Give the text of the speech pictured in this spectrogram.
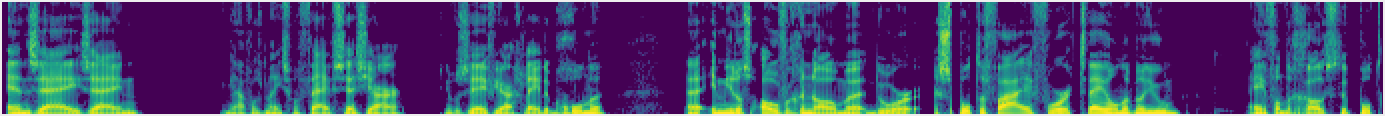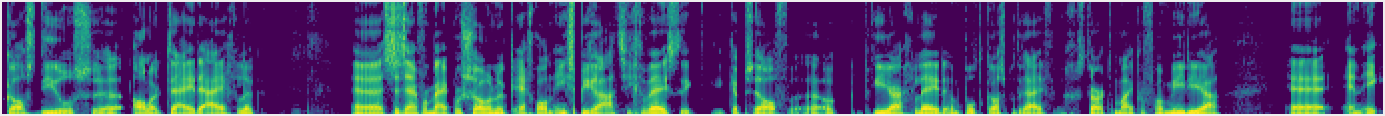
en zij zijn, ja, volgens mij iets van vijf, zes jaar, misschien wel zeven jaar geleden begonnen. Eh, inmiddels overgenomen door Spotify voor 200 miljoen. Een van de grootste podcastdeals eh aller tijden eigenlijk. Eh, ze zijn voor mij persoonlijk echt wel een inspiratie geweest. Ik, ik heb zelf ook drie jaar geleden een podcastbedrijf gestart, Microphone Media. En ik,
